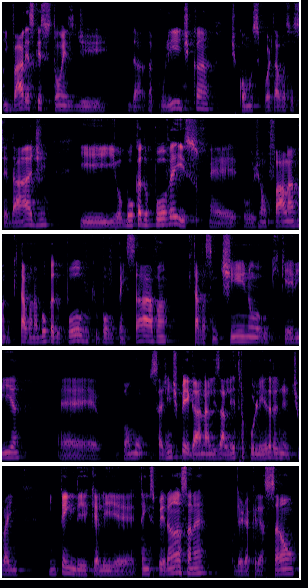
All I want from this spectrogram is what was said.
em várias questões de, da, da, política, de como se portava a sociedade. E o Boca do Povo é isso. É, o João fala do que estava na boca do povo, o que o povo pensava, o que estava sentindo, o que queria. É, vamos, se a gente pegar, analisar letra por letra, a gente vai entender que ali é, tem esperança, né? Poder da criação.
